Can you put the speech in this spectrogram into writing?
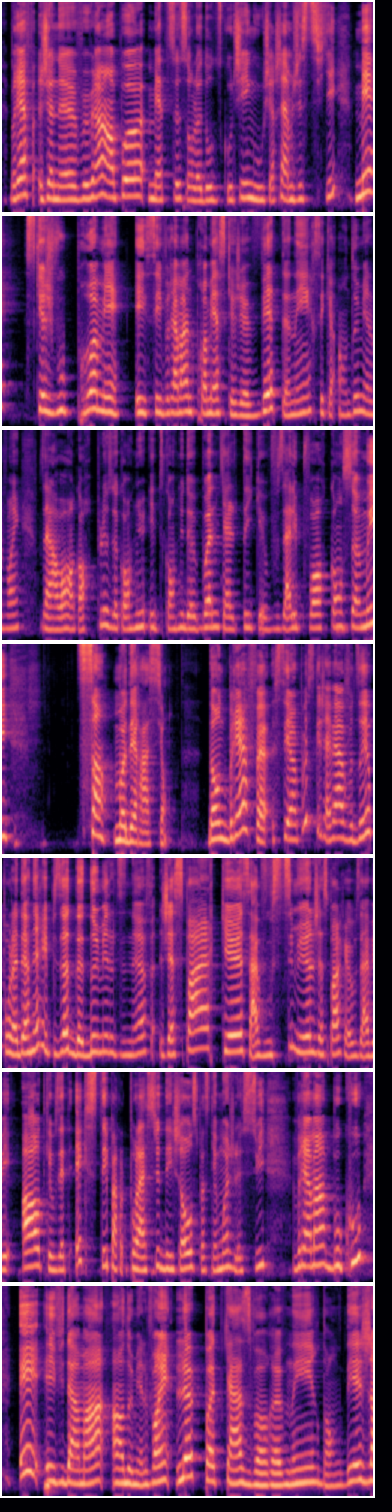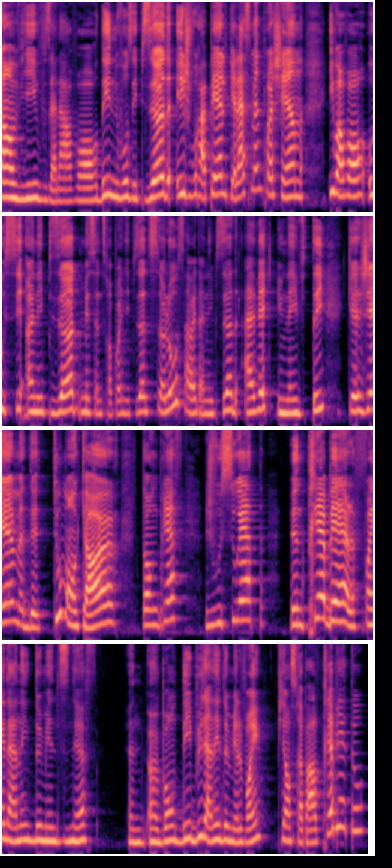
Bref, je ne veux vraiment pas mettre ça sur le dos du coaching ou chercher à me justifier, mais ce que je vous promets, et c'est vraiment une promesse que je vais tenir, c'est qu'en 2020, vous allez avoir encore plus de contenu et du contenu de bonne qualité que vous allez pouvoir consommer sans modération. Donc, bref, c'est un peu ce que j'avais à vous dire pour le dernier épisode de 2019. J'espère que ça vous stimule. J'espère que vous avez hâte, que vous êtes excités pour la suite des choses parce que moi, je le suis vraiment beaucoup. Et évidemment, en 2020, le podcast va revenir. Donc, dès janvier, vous allez avoir des nouveaux épisodes. Et je vous rappelle que la semaine prochaine, il va y avoir aussi un épisode, mais ce ne sera pas un épisode solo, ça va être un épisode avec une invitée que j'aime de tout mon cœur. Donc, bref, je vous souhaite une très belle fin d'année 2019, un, bon début d'année 2020, puis on se reparle très bientôt.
